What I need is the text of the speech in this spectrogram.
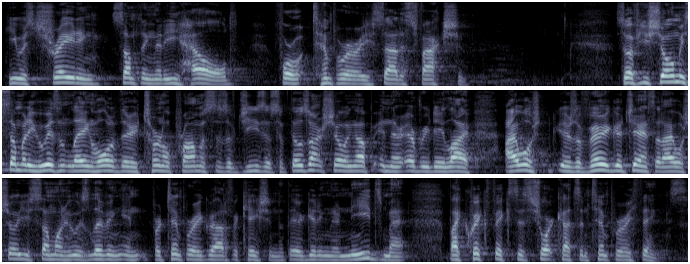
he was trading something that he held for temporary satisfaction. So if you show me somebody who isn't laying hold of their eternal promises of Jesus, if those aren't showing up in their everyday life, I will, there's a very good chance that I will show you someone who is living in, for temporary gratification, that they are getting their needs met by quick fixes, shortcuts, and temporary things.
